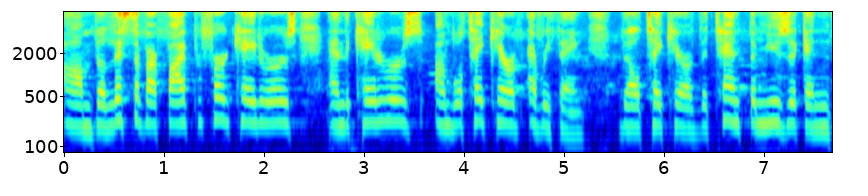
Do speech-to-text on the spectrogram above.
um, the list of our five preferred caterers, and the caterers um, will take care of everything. They'll take care of the tent, the music, and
